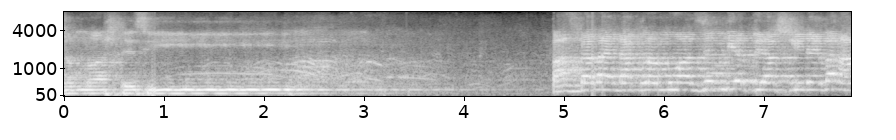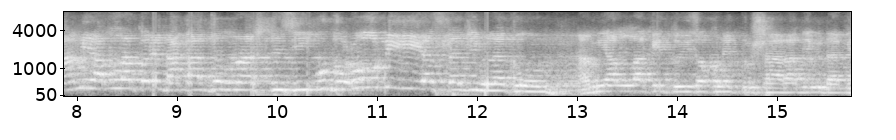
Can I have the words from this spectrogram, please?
জন্য আসতেছি। পাঁচ বেলায় ডাকলাম দিয়ে তুই আসলি না, এবার আমি আল্লাহ তোরে ডাকার জন্য আসতেছি। উদুরুনি আস্তাজিব আমি আল্লাহকে তুই যখন একটু সারা দিবি ডাকে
